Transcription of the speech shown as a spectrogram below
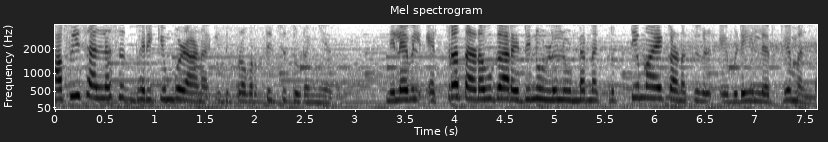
ഹഫീസ് അൽ അസദ് ഭരിക്കുമ്പോഴാണ് ഇത് പ്രവർത്തിച്ചു തുടങ്ങിയത്. നിലവിൽ എത്ര തടവുകാർ ഇതിനുള്ളിലുണ്ടെന്ന കൃത്യമായ കണക്കുകൾ എവിടെയും ലഭ്യമല്ല.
